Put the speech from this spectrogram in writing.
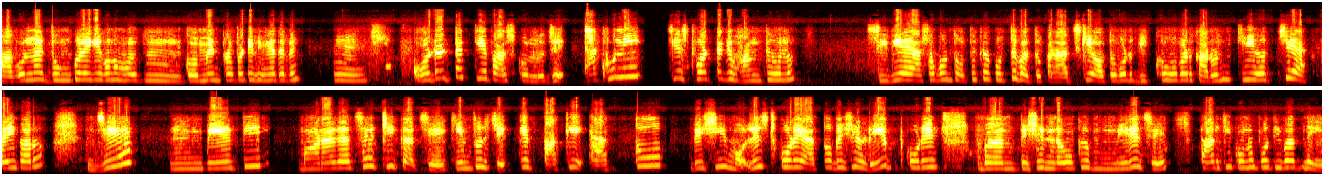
পাগল নয় দুম করে গিয়ে কোনো গভর্নমেন্ট প্রপার্টি ভেঙে দেবে। অর্ডারটা কে পাস করল? যে এখনই চেস্ট ওয়ার্ডটাকে ভাঙতে হলো। সিবিআই আসা পর্যন্ত অপেক্ষা করতে পারতো, কারণ আজকে অত বড় বিক্ষোভ হবার কারণ কি হচ্ছে? একটাই কারণ যে মেয়েটি মারা গেছে, ঠিক আছে, কিন্তু যে তাকে এত বেশি মলেস্ট করে, এত বেশি রেপ করে, বা বেশি ওকে মেরেছে, তার কি কোনো প্রতিবাদ নেই?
